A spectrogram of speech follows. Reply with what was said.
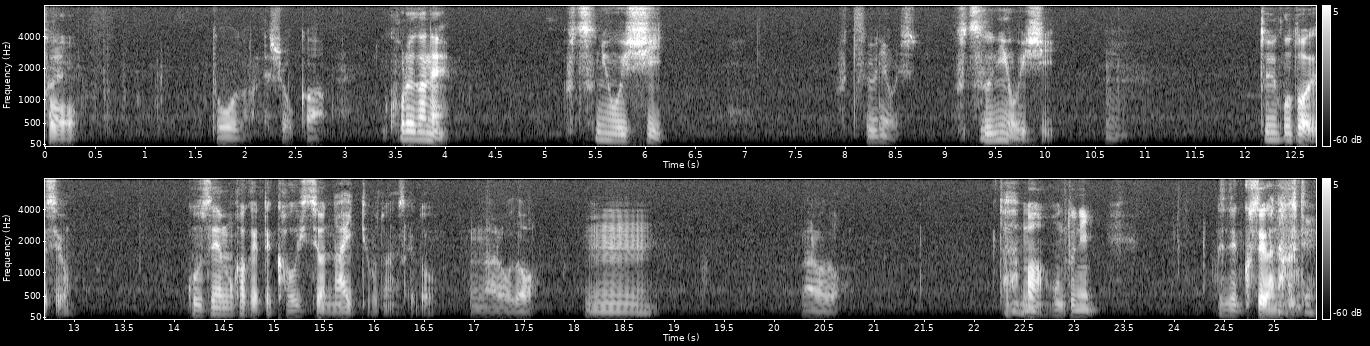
そう。どうなんでしょうか。これがね普通に美味しい。普通に美味しい、普通に美味しい。うんということはですよ5000円もかけて買う必要はないっていうことなんですけど。なるほど。うん。なるほど。ただまあ本当に全然癖がなくて。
